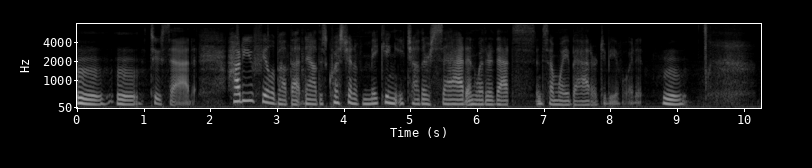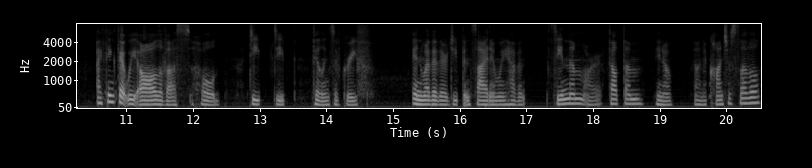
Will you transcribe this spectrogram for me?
Mm, mm. too sad? How do you feel about that now? This question of making each other sad and whether that's in some way bad or to be avoided. Hmm. I think that we all of us hold deep, deep feelings of grief, and whether they're deep inside and we haven't seen them or felt them, you know, on a conscious level.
